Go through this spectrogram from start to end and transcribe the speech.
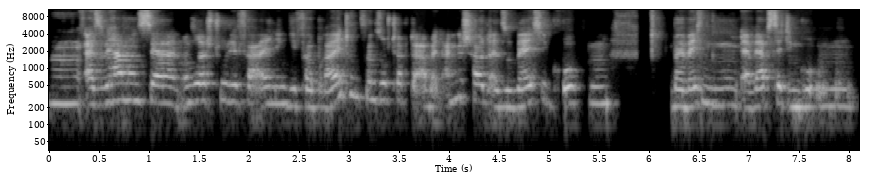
Hm, also wir haben uns ja in unserer Studie vor allen Dingen die Verbreitung von suchthafter Arbeit angeschaut, also welche Gruppen, bei welchen erwerbstätigen Gruppen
